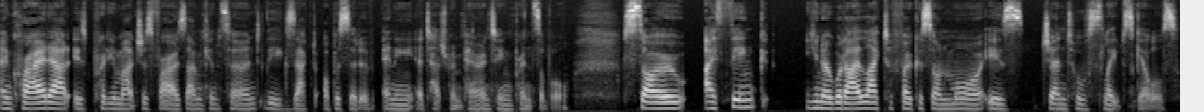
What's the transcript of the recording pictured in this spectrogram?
And cry it out is pretty much, as far as I'm concerned, the exact opposite of any attachment parenting principle. So I think you know, what I like to focus on more is gentle sleep skills.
